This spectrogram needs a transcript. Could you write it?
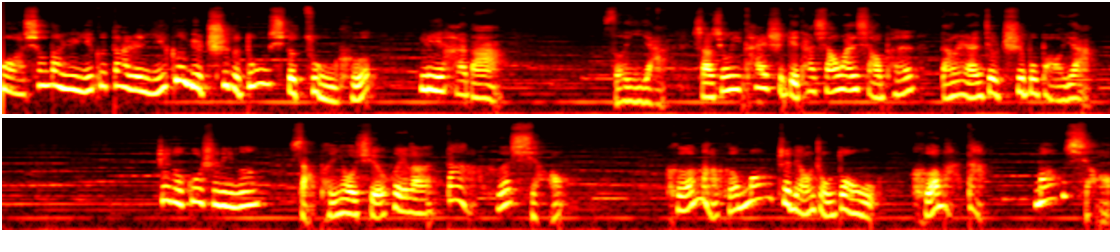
哇，相当于一个大人一个月吃的东西的总和，厉害吧？所以呀，小熊一开始给它小碗小盆，当然就吃不饱呀。这个故事里呢，小朋友学会了大和小。河马和猫这两种动物，河马大，猫小。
